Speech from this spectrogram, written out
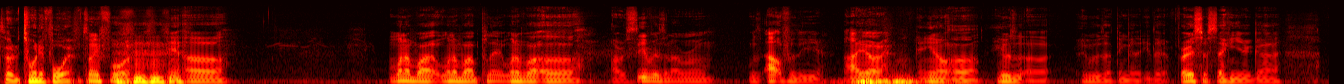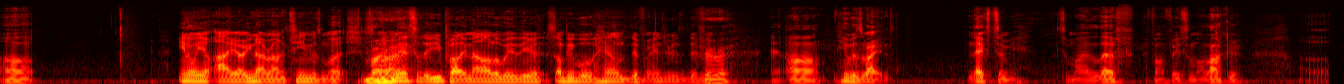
so the twenty fourth. twenty four. and uh, one of our one of our play one of our uh, our receivers in our room was out for the year, IR, and you know uh, he was uh, he was I think uh, either first or second year guy. You know, when you're IR, you're not around the team as much. So Right. mentally, you probably not all the way there. Some people handle different injuries different. right. And, uh, he was right next to me, to my left, if I'm facing my locker. Uh,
